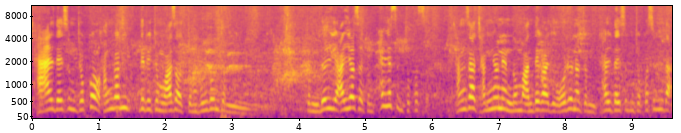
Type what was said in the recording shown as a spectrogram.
잘 됐으면 좋고 관광객들이 좀 와서 좀 물건 좀, 좀 널리 알려서 좀 팔렸으면 좋겠어. 장사 작년엔 너무 안 돼가지고 올해는 좀 잘 됐으면 좋겠습니다.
